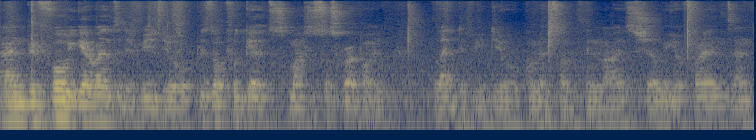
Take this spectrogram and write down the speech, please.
And before we get right into the video, please don't forget to smash the subscribe button, like the video, comment something nice, share with your friends, and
